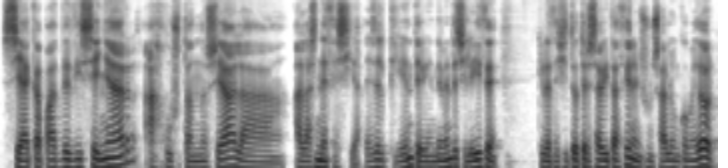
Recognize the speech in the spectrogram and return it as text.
sea capaz de diseñar ajustándose a, las necesidades del cliente. Evidentemente, si le dice que necesito tres habitaciones, un salón, comedor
